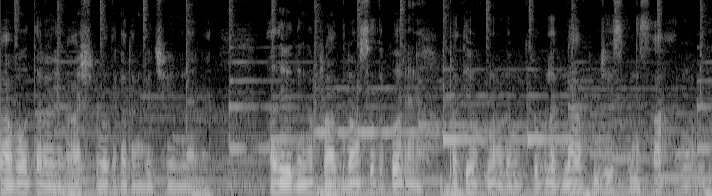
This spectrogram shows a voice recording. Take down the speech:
రాబో తరాలకు ఆశీర్వాదకరంగా చేయండి ఆయన అదేవిధంగా ప్రార్థన వసతి కోరిన ప్రతి ఒక్కరిని కూడా మీ కృపలో జ్ఞాపకం చేసుకొని సహాయం ఇవ్వండి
